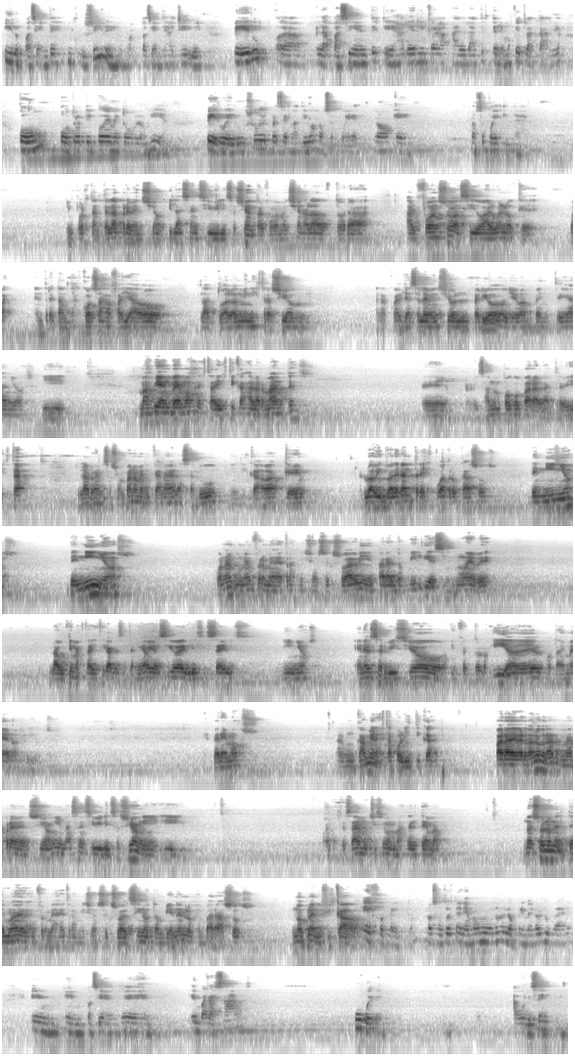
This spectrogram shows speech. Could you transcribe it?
y los pacientes, inclusive los pacientes HIV. Pero ah, la paciente que es alérgica al látex tenemos que tratarla con otro tipo de metodología. Pero el uso del preservativo no se puede, no, eh, no se puede quitar importante la prevención y la sensibilización, tal como menciona la doctora Alfonso, ha sido algo en lo que, bueno, entre tantas cosas ha fallado la actual administración, a la cual ya se le venció el periodo, llevan 20 años y más bien vemos estadísticas alarmantes. Eh, revisando un poco para la entrevista, la Organización Panamericana de la Salud indicaba que lo habitual eran 3-4 casos de niños de niños con alguna enfermedad de transmisión sexual y para el 2019 la última estadística que se tenía había sido de 16 niños en el servicio de infectología del JM de los Ríos. Esperemos algún cambio en esta política para de verdad lograr una prevención y una sensibilización y, bueno, usted sabe muchísimo más del tema, no solo en el tema de las enfermedades de transmisión sexual, sino también en los embarazos no planificados. Es correcto. Nosotros tenemos uno de los primeros lugares en, en pacientes embarazadas, jóvenes, adolescentes.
